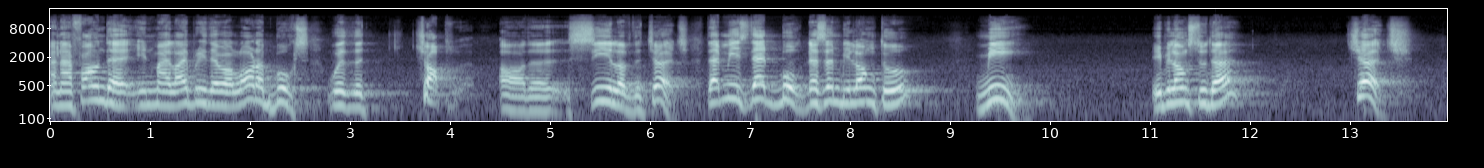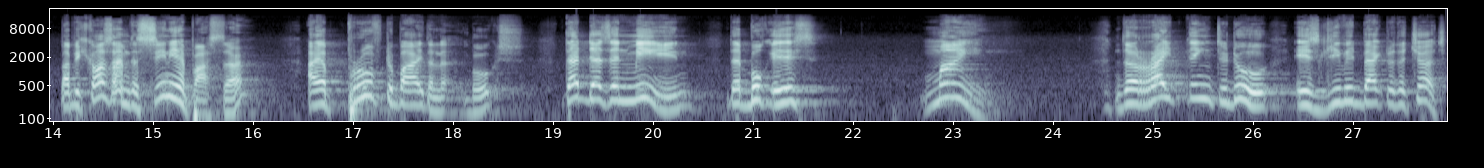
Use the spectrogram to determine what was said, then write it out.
and I found that in my library there were a lot of books with the chop or uh, the seal of the church. That means that book doesn't belong to me, it belongs to the church. But because I'm the senior pastor, I approve to buy the books. That doesn't mean the book is mine. The right thing to do is give it back to the church.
